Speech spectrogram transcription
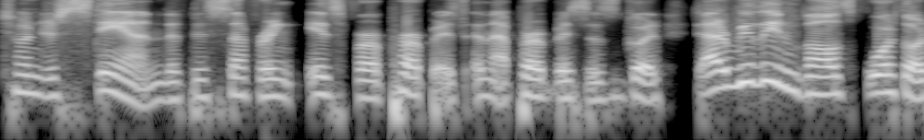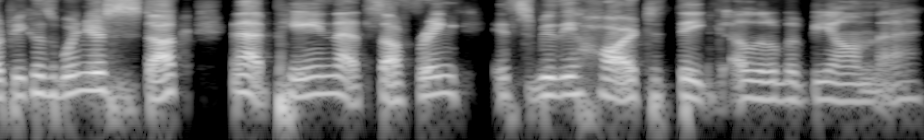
to understand that this suffering is for a purpose and that purpose is good. That really involves forethought because when you're stuck in that pain, that suffering, it's really hard to think a little bit beyond that.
